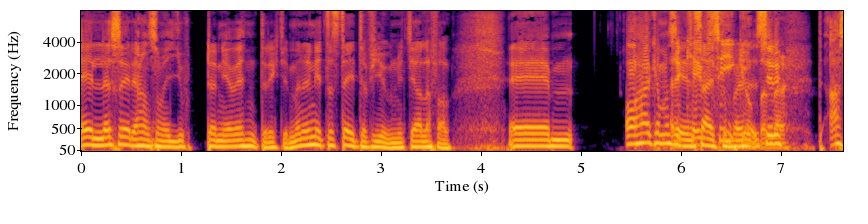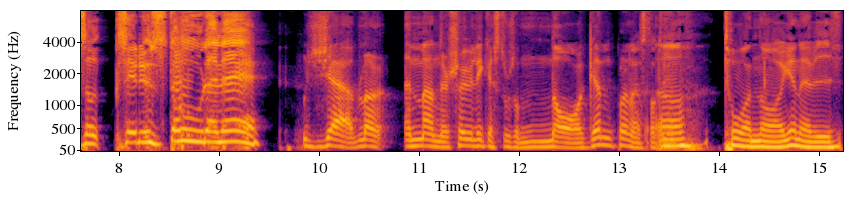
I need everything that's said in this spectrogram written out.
Eller så är det han som har gjort den, jag vet inte riktigt. Men den heter State of Unity i alla fall. Ehm, ja här kan man Är se en comparison. Ser du, alltså ser du hur stor den är? Och jävlar, en människa är ju lika stor som nageln på den här statyn. Ja, tånageln är vi,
